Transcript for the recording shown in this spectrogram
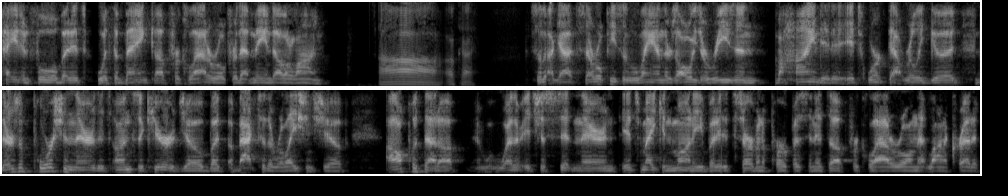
paid in full, but it's with the bank up for collateral for that million dollar line. Ah, okay. So I got several pieces of land. There's always a reason behind it. It's worked out really good. There's a portion there that's unsecured, Joe, but uh, back to the relationship. I'll put that up whether it's just sitting there and it's making money, but it's serving a purpose and it's up for collateral on that line of credit.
